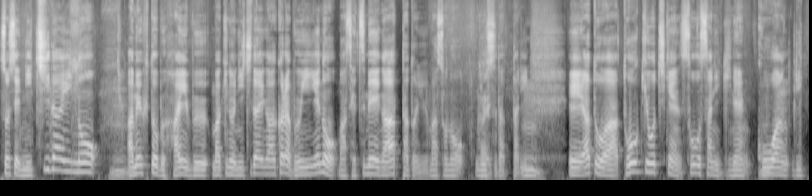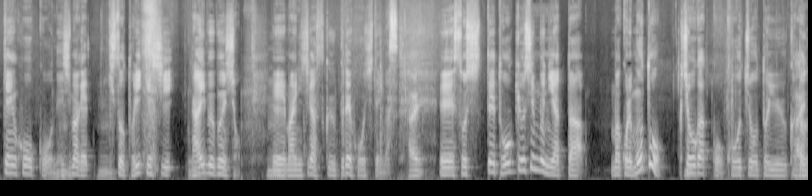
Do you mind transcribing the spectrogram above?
そして日大のアメフト部廃部、まあ、昨日日大側から部員への、まあ、説明があったという、まあ、そのニュースだったり、えーあとは東京地検捜査に疑念、公安、立憲方向ねじ曲げ、起訴取り消し、内部文書、えー毎日がスクープで報じています。はい。えーそして東京新聞にあった、まあ、これ元小学校校長という方の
